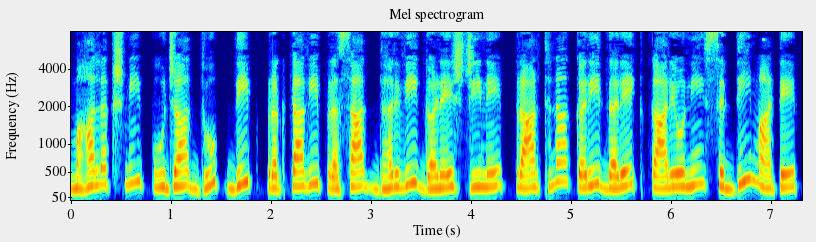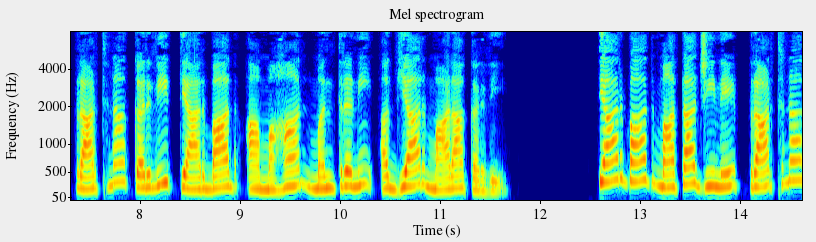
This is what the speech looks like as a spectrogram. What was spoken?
મહાલક્ષ્મી પૂજા ધૂપ દીપ પ્રગટાવી પ્રસાદ ધરવી ગણેશજીને પ્રાર્થના કરી દરેક કાર્યોની સિદ્ધિ માટે પ્રાર્થના કરવી ત્યારબાદ આ મહાન મંત્રની અગિયાર માળા કરવી. ત્યારબાદ માતાજીને પ્રાર્થના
